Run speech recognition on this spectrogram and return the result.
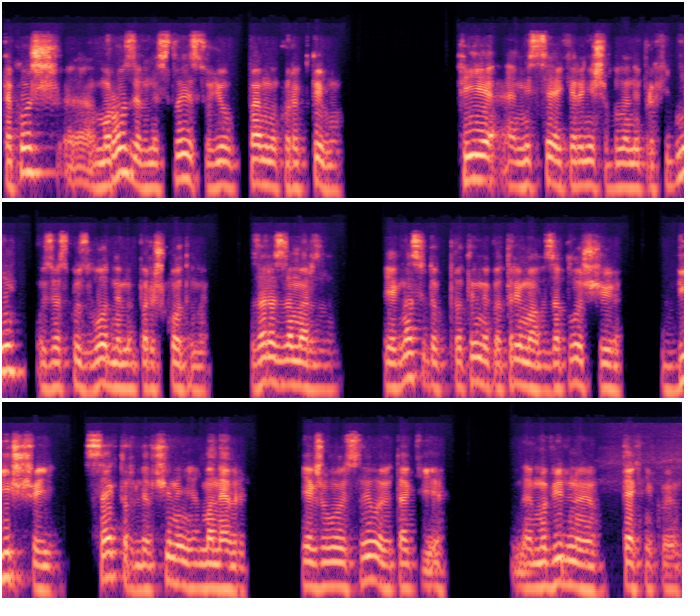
Також е, морози внесли свою певну корективу. Ті е, місця, які раніше були непрохідні у зв'язку з водними перешкодами, зараз замерзли. Як наслідок, противник отримав за площею більший сектор для вчинення маневрів, як живою силою, так і е, мобільною технікою,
